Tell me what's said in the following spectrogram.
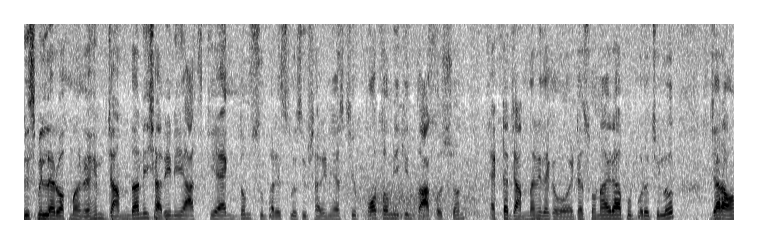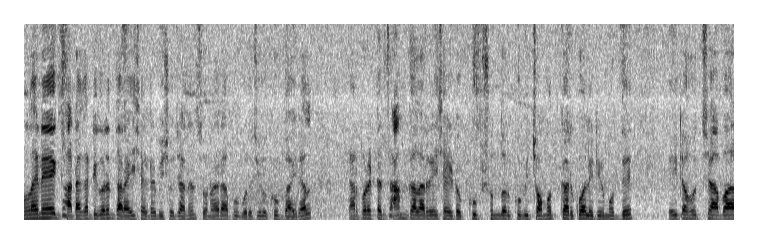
বিসমিল্লাহ রহমান রহিম। জামদানি শাড়ি নিয়ে আজকে একদম সুপার এক্সক্লুসিভ শাড়ি নিয়ে আসছি। প্রথমেই কিন্তু আকর্ষণ, একটা জামদানি দেখাবো এটা সোনাইরা আপু পরেছিল। যারা অনলাইনে ঘাটাঘাটি করেন, তারা এই শাড়িটার বিষয় জানেন। সোনাইরা আপু পরেছিল, খুব ভাইরাল তারপর একটা জাম কালারের এই শাড়িটা খুব সুন্দর, খুবই চমৎকার কোয়ালিটির মধ্যে। এইটা হচ্ছে আবার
